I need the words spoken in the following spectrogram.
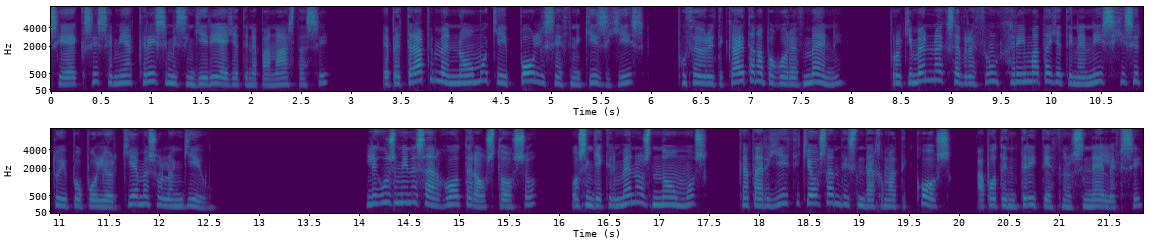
1826, σε μια κρίσιμη συγκυρία για την Επανάσταση, επετράπη με νόμο και η πώληση εθνικής γης που θεωρητικά ήταν απαγορευμένη, προκειμένου να εξευρεθούν χρήματα για την ενίσχυση του υποπολιορκία Μεσολογγίου. Λίγους μήνες αργότερα, ωστόσο, ο συγκεκριμένος νόμος καταργήθηκε ως αντισυνταγματικός από την Τρίτη Εθνοσυνέλευση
